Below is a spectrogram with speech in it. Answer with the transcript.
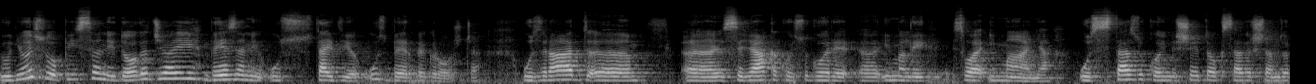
U njoj su opisani događaji vezani uz taj dio, uz berbe grožđa, uz rad e, e, seljaka koji su gore imali svoja imanja, uz stazu kojim je šetao Ksaver Šandor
